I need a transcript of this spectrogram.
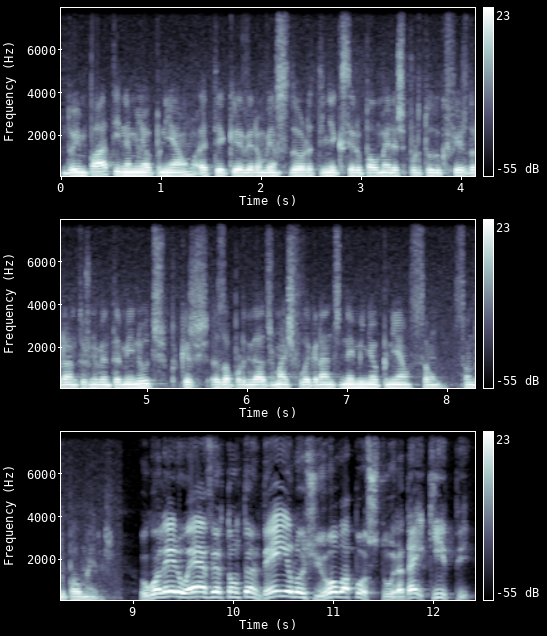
do empate e, na minha opinião, a ter que haver um vencedor tinha que ser o Palmeiras por tudo o que fez durante os 90 minutos, porque as, as oportunidades mais flagrantes, na minha opinião, são, são do Palmeiras. O goleiro Everton também elogiou a postura da equipe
